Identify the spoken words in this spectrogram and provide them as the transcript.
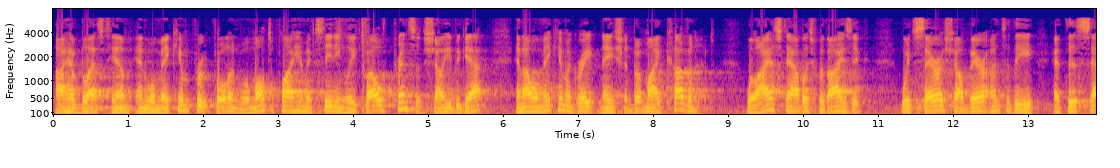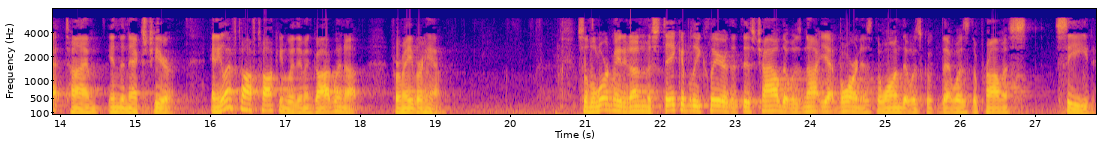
I have blessed him, and will make him fruitful, and will multiply him exceedingly. Twelve princes shall he begat, and I will make him a great nation. But my covenant will I establish with Isaac, which Sarah shall bear unto thee at this set time in the next year. And he left off talking with him, and God went up from Abraham. So the Lord made it unmistakably clear that this child that was not yet born is the one that was that was the promised seed.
